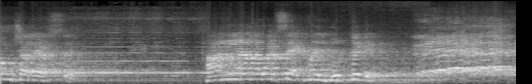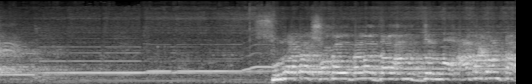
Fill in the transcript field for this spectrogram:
সংসারে আসছে, পানি আনা লাগছে এক মাইল দূর থেকে। চুলাটা সকালবেলা জ্বালানোর জন্য আধা ঘণ্টা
